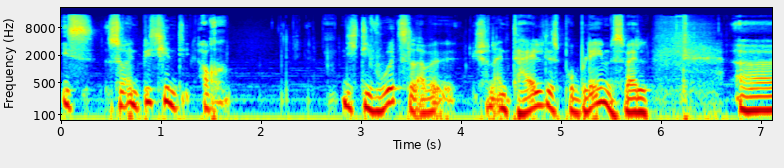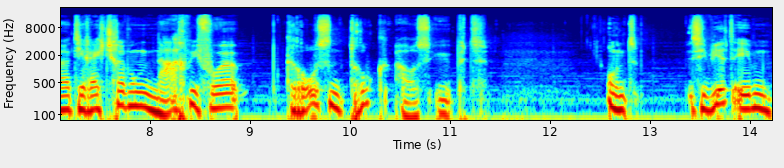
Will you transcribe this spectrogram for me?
ist so ein bisschen auch nicht die Wurzel, aber schon ein Teil des Problems, weil äh, die Rechtschreibung nach wie vor großen Druck ausübt. Und sie wird eben,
